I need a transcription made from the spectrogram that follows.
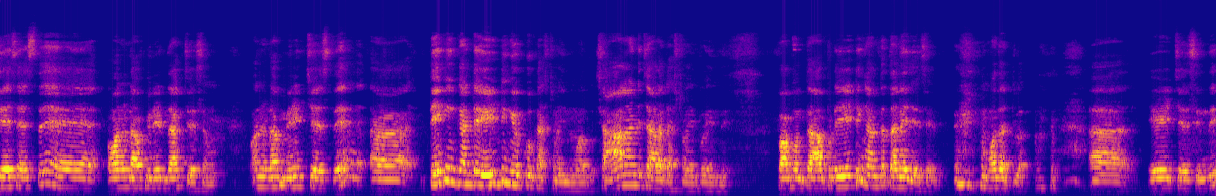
చేసేస్తే వన్ అండ్ హాఫ్ మినిట్ దాకా చేసాము. వన్ అండ్ హాఫ్ మినిట్ చేస్తే టేకింగ్ కంటే ఎడిటింగ్ ఎక్కువ కష్టమైంది మాకు. చాలా అంటే చాలా కష్టం అయిపోయింది పాపం అప్పుడు ఎడిటింగ్ అంతా తనే చేసేది. మొదట్లో. ఎడిట్ చేసింది.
